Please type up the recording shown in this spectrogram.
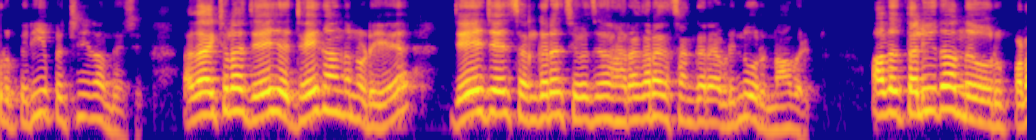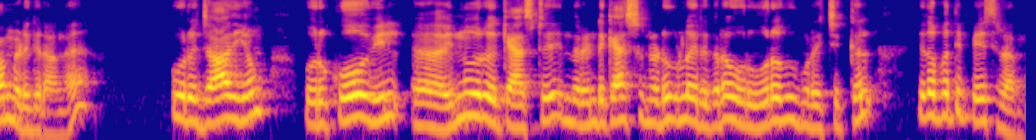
ஒரு பெரிய பிரச்சனையெல்லாம் இருந்துச்சு. அது ஆக்சுவலாக ஜெய ஜெயகாந்தனுடைய ஜெய ஜெய சங்கர சிவஜ ஹரஹர சங்கர அப்படின்னு ஒரு நாவல். அதை தழுவி தான் அந்த ஒரு படம் எடுக்கிறாங்க. ஒரு ஜாதியம் ஒரு கோவில் இன்னொரு கேஸ்ட்டு இந்த ரெண்டு கேஸ்ட்டு நடுவில் இருக்கிற ஒரு உறவு முறை சிக்கல் இதை பற்றி பேசுகிறாங்க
